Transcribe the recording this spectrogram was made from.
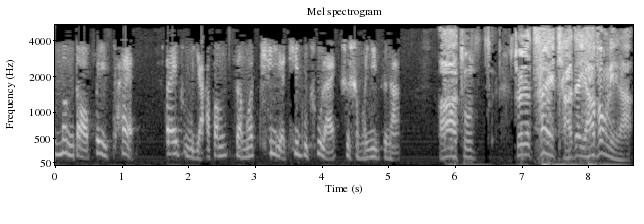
梦到被菜塞住牙缝，怎么踢也踢不出来，是什么意思呢？啊，主就是菜卡在牙缝里了。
